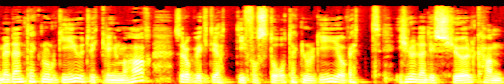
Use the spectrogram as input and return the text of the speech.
med den teknologiutviklingen vi har, så er det også viktig at de forstår teknologi og vet ikke nødvendigvis selv kan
